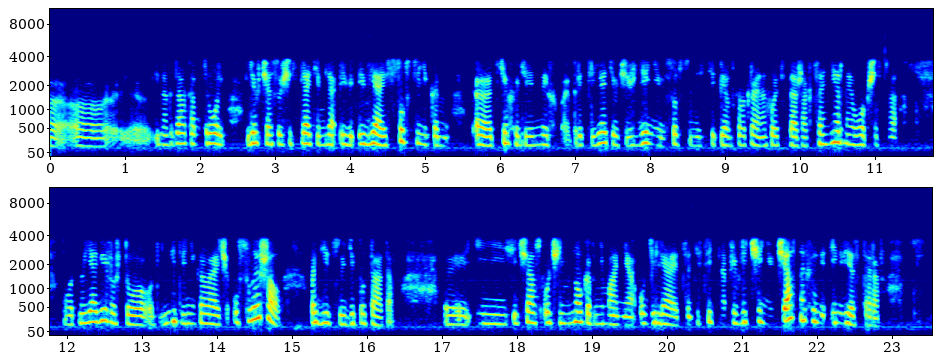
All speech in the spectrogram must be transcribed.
э, иногда контроль легче осуществлять, явля, являясь собственниками э, тех или иных предприятий, учреждений собственности Пермского края находятся даже акционерные общества. Вот. Но я вижу, что Дмитрий Николаевич услышал позицию депутатов, и сейчас очень много внимания уделяется действительно привлечению частных инвесторов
